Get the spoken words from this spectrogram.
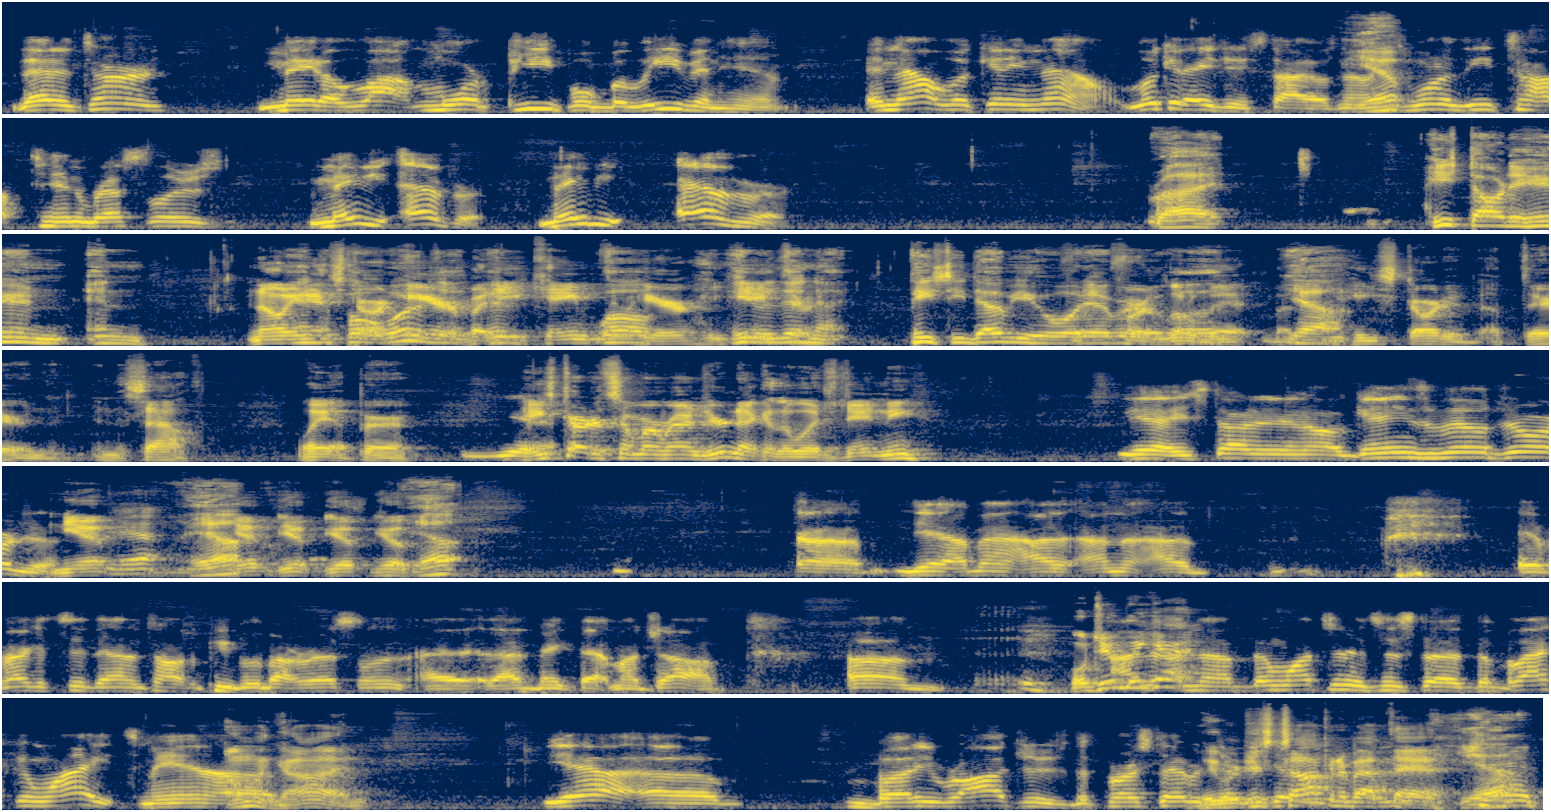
that in turn made a lot more people believe in him. And now look at him now. Look at AJ Styles now. Yep. He's one of the top ten wrestlers, maybe ever, maybe ever. Right. He started here in, in No, he in didn't start Worth, here, but he came well, through here. He, He, came was in through the PCW or whatever for a little bit, but yeah. he started up there in the, in the south, way up there. Yeah. He started somewhere around your neck of the woods, didn't he? Yeah, he started in uh, Gainesville, Georgia. Yep. Yeah. yeah. Yep. Yep. Yep. Yep. Yeah. Uh, yeah, man. I, I, I, if I could sit down and talk to people about wrestling, I, I'd make that my job. Um, Well, dude, we I, got. and I've been watching it since the the black and whites, man. Uh, oh my God. Yeah, uh, Buddy Rogers, the first ever. We were just talking about that. Yeah.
